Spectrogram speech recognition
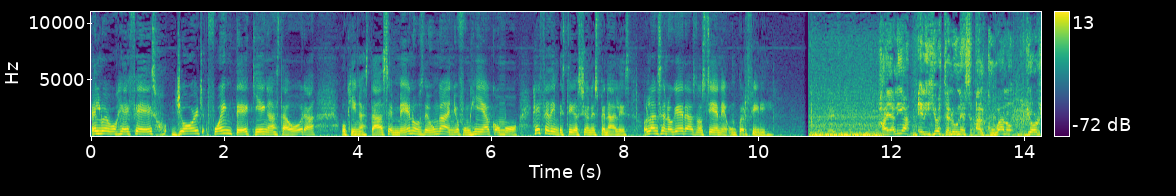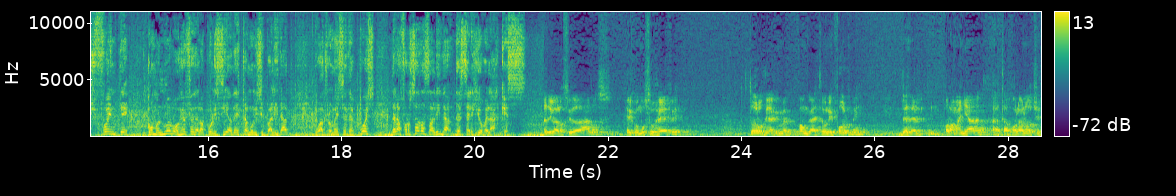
El nuevo jefe es George Fuente, quien hasta ahora o quien hasta hace menos de un año fungía como jefe de investigaciones penales. Olance Nogueras nos tiene un perfil. Hialeah eligió este lunes al cubano George Fuente como el nuevo jefe de la policía de esta municipalidad, cuatro meses después de la forzada salida de Sergio Velázquez. Le digo a los ciudadanos que como su jefe, todos los días que me ponga este uniforme, desde por la mañana hasta por la noche,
